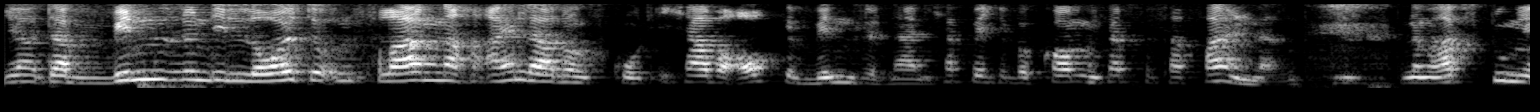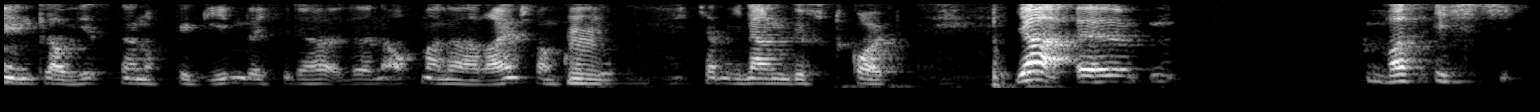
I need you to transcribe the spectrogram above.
Ja, da winseln die Leute und fragen nach Einladungscode. Ich habe auch gewinselt. Nein, ich habe welche bekommen, ich habe sie verfallen lassen. Und dann hast du mir ihn, glaube ich, jetzt da noch gegeben, dass ich wieder dann auch mal da reinschauen konnte. Hm. Ich habe mich dann gesträubt. Ja, äh, was ich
